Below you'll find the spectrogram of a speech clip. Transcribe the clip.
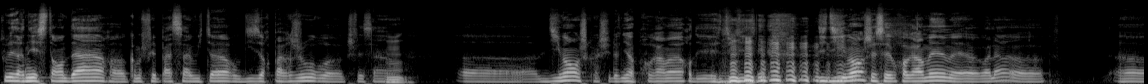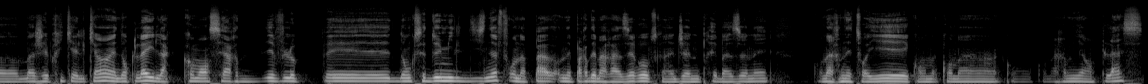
tous les derniers standards. euh, comme je fais pas ça 8 heures ou 10 heures par jour, euh, que je fais ça Hmm. euh, le dimanche. Quoi. Je suis devenu un programmeur du, du, du dimanche, je sais programmer, mais euh, voilà. euh, bah, j'ai pris quelqu'un et donc là, il a commencé à redévelopper. Donc c'est 2019, on n'a pas, on n'est pas redémarré à zéro parce qu'on a déjà une pré-basonnée qu'on a renettoyée et qu'on a, remis en place.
